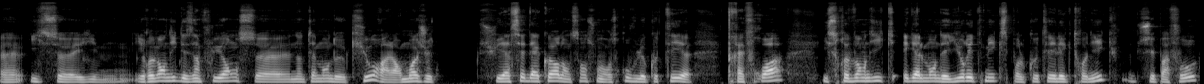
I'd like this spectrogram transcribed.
euh, ils, revendiquent des influences, euh, notamment de Cure. Alors moi, je je suis assez d'accord dans le sens où on retrouve le côté euh, très froid. Il se revendique également des Eurythmics pour le côté électronique, c'est pas faux.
